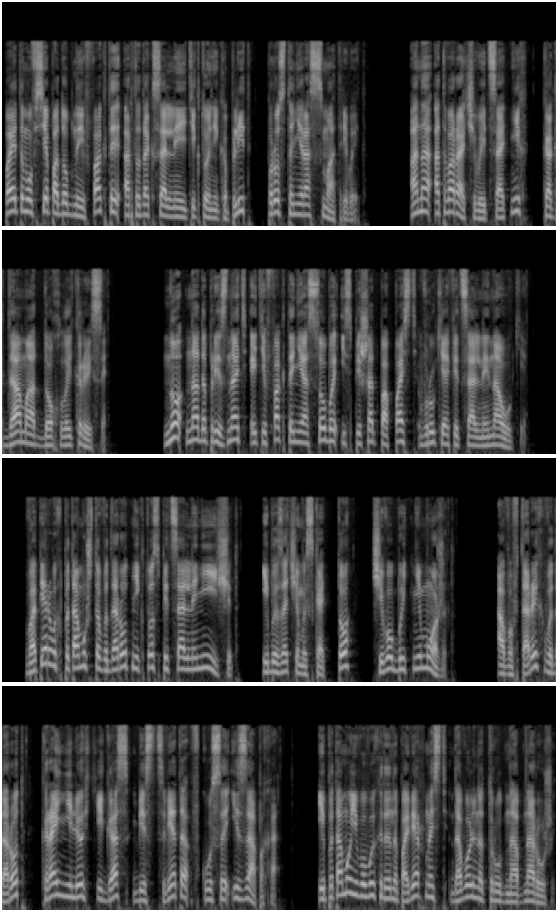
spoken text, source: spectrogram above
Поэтому все подобные факты ортодоксальная тектоника плит просто не рассматривает. Она отворачивается от них, как дама от дохлой крысы. Но, надо признать, эти факты не особо и спешат попасть в руки официальной науки. Во-первых, потому что водород никто специально не ищет, ибо зачем искать то, чего быть не может. А во-вторых, водород – крайне легкий газ без цвета, вкуса и запаха и потому его выходы на поверхность довольно трудно обнаружить.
